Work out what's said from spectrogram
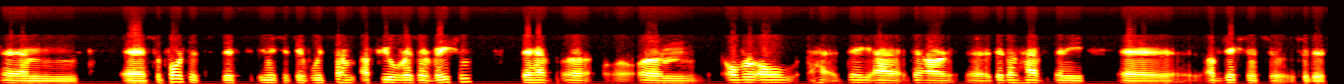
um, uh, supported this initiative with some a few reservations they have uh, um, overall they are they are uh, they don't have any uh, objections to, to this.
